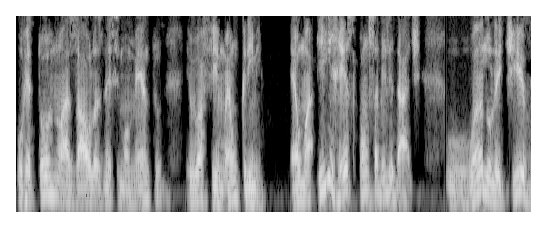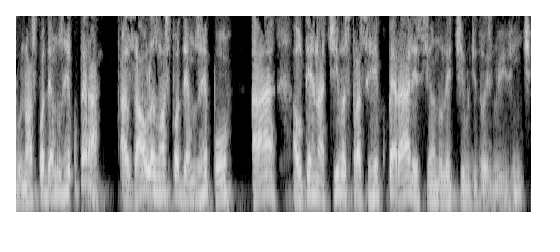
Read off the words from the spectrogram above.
o retorno às aulas nesse momento, eu afirmo, é um crime. É uma irresponsabilidade. O ano letivo nós podemos recuperar. As aulas nós podemos repor. Há alternativas para se recuperar esse ano letivo de 2020,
